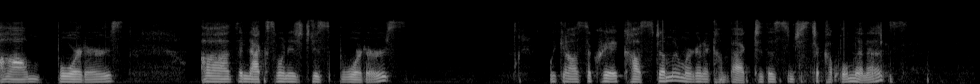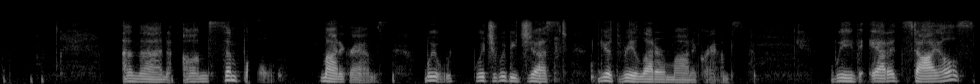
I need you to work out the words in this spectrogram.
um, borders. Uh, the next one is just borders. We can also create custom, and we're going to come back to this in just a couple minutes. And then um, simple monograms, which would be just your three-letter monograms. We've added styles.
